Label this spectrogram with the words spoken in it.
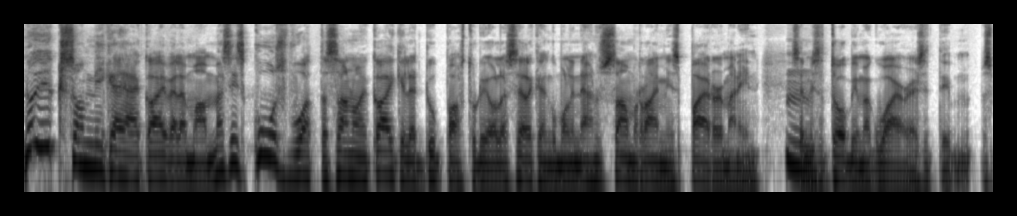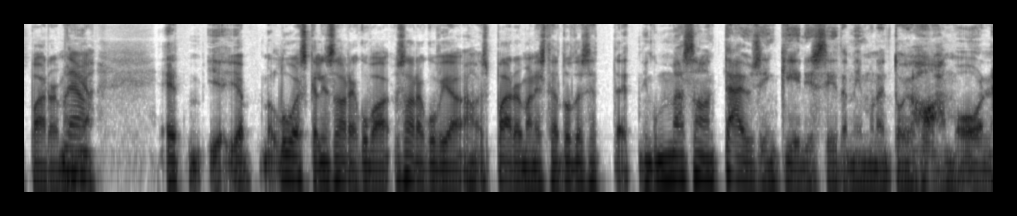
No yksi on mikä jäi kaivelemaan. Mä siis kuusi vuotta sanoin kaikille Duppa-studioille selkeän, kun mä olin nähnyt Sam Raimin Spider-Manin, mm. se missä Tobey Maguire esitti Spider-Mania. Joo et, ja, ja lueskelin sarjakuva, sarjakuvia Spider-Manista ja totesin, että, että niin kuin mä saan täysin kiinni siitä, millainen toi hahmo on.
